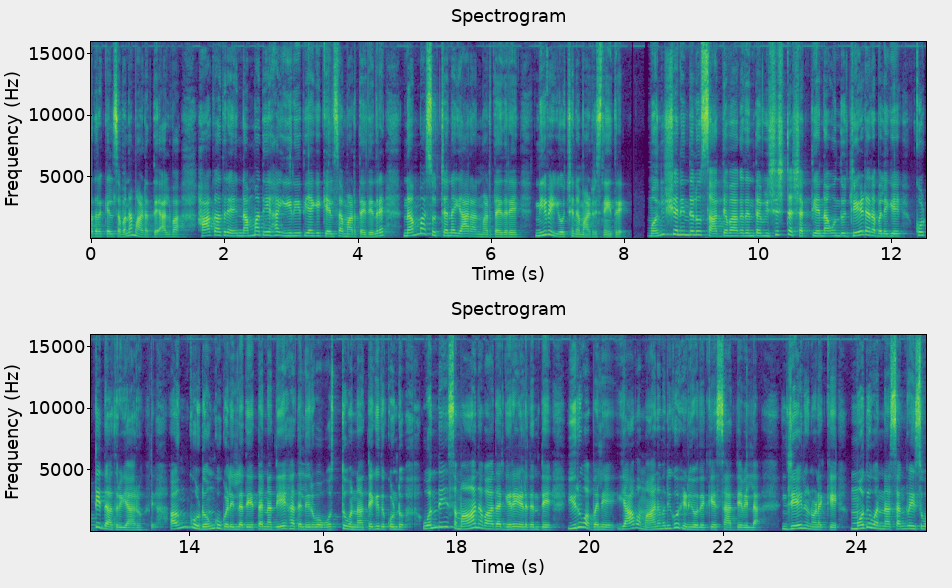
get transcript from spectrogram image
ಅದರ ಕೆಲಸವನ್ನು ಮಾಡುತ್ತೆ, ಅಲ್ವಾ? ಹಾಗಾದರೆ ನಮ್ಮ ದೇಹ ಈ ರೀತಿಯಾಗಿ ಕೆಲಸ ಮಾಡ್ತಾ ಇದೆ ಅಂದರೆ ನಮ್ಮ ಸ್ವಿಚ್ಚನ್ನು ಯಾರು ಆನ್ ಮಾಡ್ತಾ ಇದ್ದಾರೆ ನೀವೇ ಯೋಚನೆ ಮಾಡಿರಿ, ಸ್ನೇಹಿತರೆ. ಮನುಷ್ಯನಿಂದಲೂ ಸಾಧ್ಯವಾಗದಂತ ವಿಶಿಷ್ಟ ಶಕ್ತಿಯನ್ನ ಒಂದು ಜೇಡರ ಬಲೆಗೆ ಕೊಟ್ಟಿದ್ದಾದರೂ ಯಾರು? ಅಂಕು ಡೊಂಕುಗಳಿಲ್ಲದೆ ತನ್ನ ದೇಹದಲ್ಲಿರುವ ವಸ್ತುವನ್ನ ತೆಗೆದುಕೊಂಡು ಒಂದೇ ಸಮಾನವಾದ ಗೆರೆ ಎಳೆದಂತೆ ಇರುವ ಬಲೆ ಯಾವ ಮಾನವನಿಗೂ ಹಿಡಿಯೋದಕ್ಕೆ ಸಾಧ್ಯವಿಲ್ಲ. ಜೇನುನೊಣಕ್ಕೆ ಮಧುವನ್ನ ಸಂಗ್ರಹಿಸುವ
